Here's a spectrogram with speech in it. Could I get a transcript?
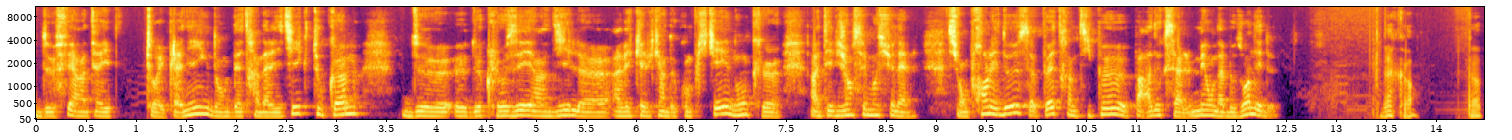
de faire un territory planning, donc d'être analytique, tout comme de, euh, de closer un deal euh, avec quelqu'un de compliqué, donc euh, intelligence émotionnelle. Si on prend les deux, ça peut être un petit peu paradoxal, mais on a besoin des deux. D'accord, top.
